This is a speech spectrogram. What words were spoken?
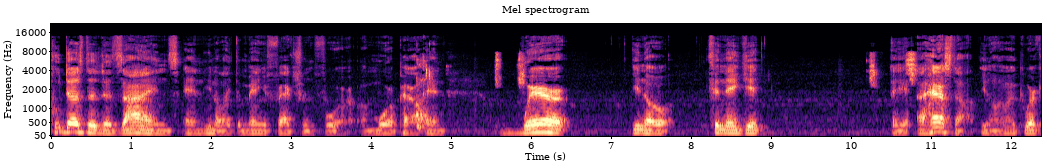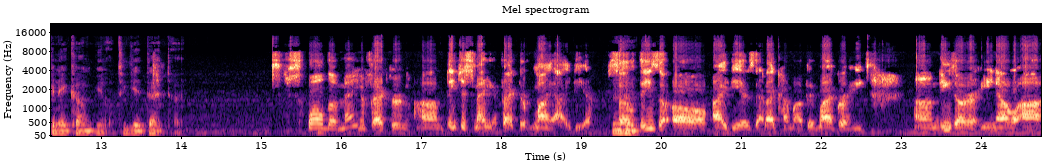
who does the designs and you know like the manufacturing for more apparel and where you know can they get a, a hairstyle you know like where can they come you know to get that done? Well the manufacturer um, they just manufacture my idea. So mm-hmm. these are all ideas that i come up in my brain. Um, these are you know uh,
